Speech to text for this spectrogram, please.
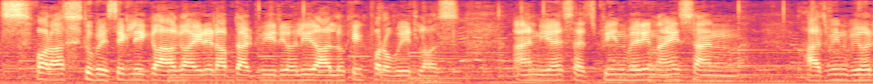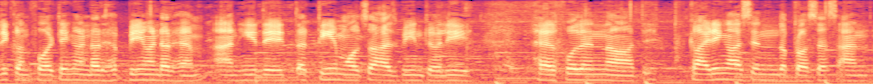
it's for us to basically guide it up that we really are looking for a weight loss. And yes, it's been very nice and has been very comforting under being under him, and he they, the team also has been really helpful in uh, guiding us in the process, and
